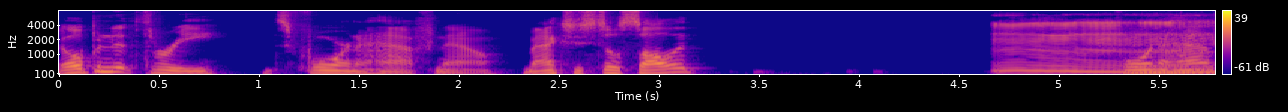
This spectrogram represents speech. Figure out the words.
It opened at three. It's four and a half now. Max, you still solid? Four and a half?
